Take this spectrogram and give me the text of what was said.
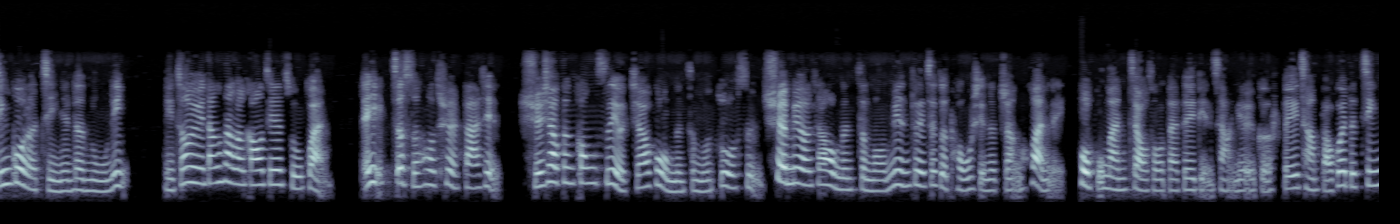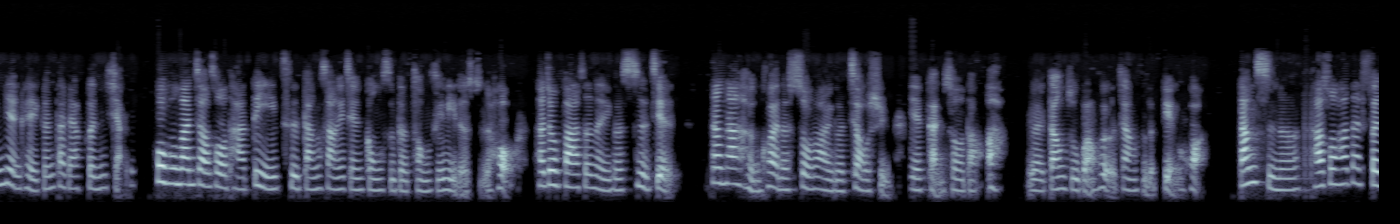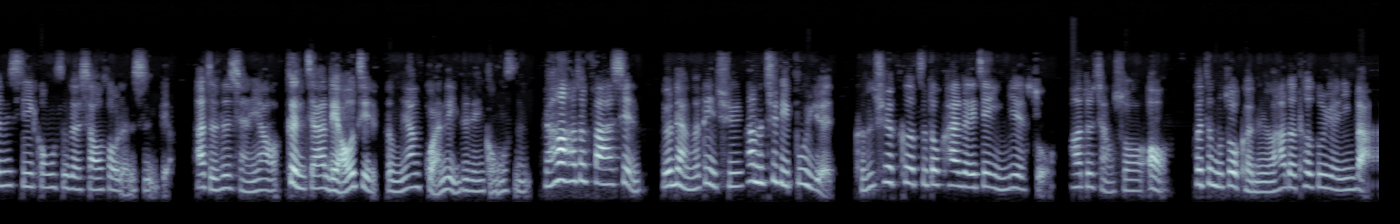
经过了几年的努力，你终于当上了高阶主管。哎，这时候却发现学校跟公司有教过我们怎么做事，却没有教我们怎么面对这个头衔的转换呢？霍夫曼教授在这一点上有一个非常宝贵的经验可以跟大家分享。霍夫曼教授他第一次当上一间公司的总经理的时候，他就发生了一个事件，让他很快的受到一个教训，也感受到啊，原来当主管会有这样子的变化。当时呢，他说他在分析公司的销售人事表，他只是想要更加了解怎么样管理这间公司。然后他就发现有两个地区，他们距离不远，可是却各自都开了一间营业所。他就想说，哦，会这么做可能有他的特殊原因吧？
